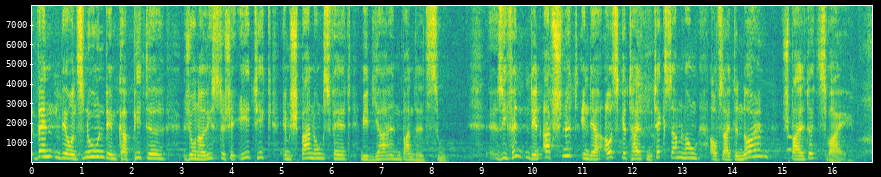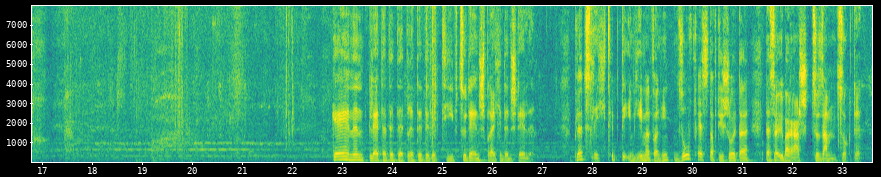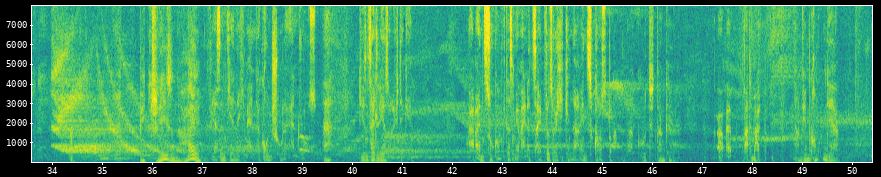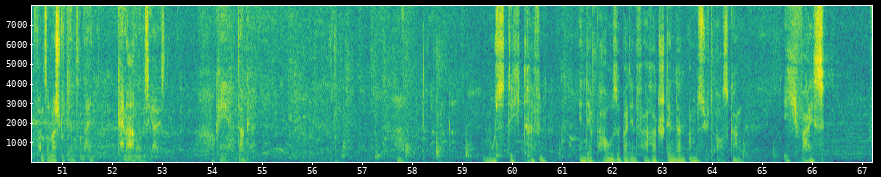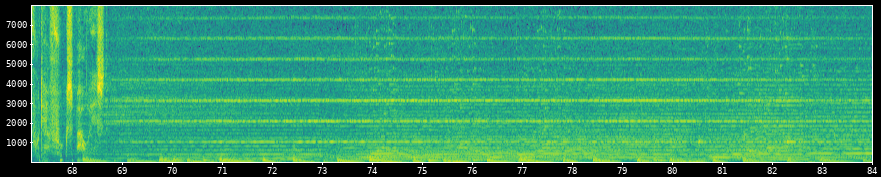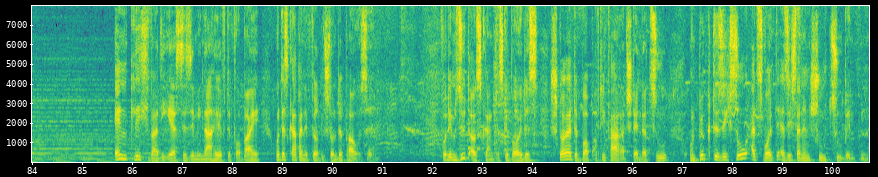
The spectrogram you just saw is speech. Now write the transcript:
wenden wir uns nun dem Kapitel Journalistische Ethik im Spannungsfeld medialen Wandels zu. Sie finden den Abschnitt in der ausgeteilten Textsammlung auf Seite 9, Spalte 2. Gähnend blätterte der dritte Detektiv zu der entsprechenden Stelle. Plötzlich tippte ihm jemand von hinten so fest auf die Schulter, dass er überrascht zusammenzuckte. Big Jason, hi. Wir sind hier nicht mehr in der Grundschule, Andrews. Diesen Zettel hier soll ich dir geben. Aber in Zukunft ist mir meine Zeit für solche Kindereien zu kostbar. Ja, gut, danke. Äh, äh, warte mal, von wem kommt denn der? Von so einer Studentin, nein. Keine Ahnung, wie sie heißt. Okay, danke. Muss dich treffen. In der Pause bei den Fahrradständern am Südausgang. Ich weiß, wo der Fuchsbau ist. Endlich war die erste Seminarhälfte vorbei und es gab eine Viertelstunde Pause. Vor dem Südausgang des Gebäudes steuerte Bob auf die Fahrradständer zu und bückte sich so, als wollte er sich seinen Schuh zubinden.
